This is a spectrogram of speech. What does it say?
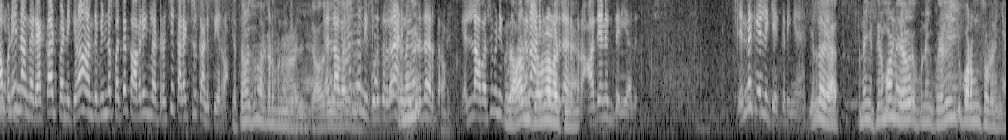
அப்படின்னு நாங்க ரெக்கார்ட் பண்ணிக்கிறோம். அந்த விண்ணப்பத்தை கவரிங் லெட்டர் வச்சு கலெக்டருக்கு அனுப்பிடுறோம். எத்தனை வருஷமா ரெக்கார்ட் பண்ணிக்கிறீங்க எல்லா வருஷமும் நீ கொடுக்கறதா அனுப்பிட்டு தான் இருக்கிறோம். எல்லா வருஷமும் நீ கொடுக்கறதா அனுப்பிட்டு தான்? இருக்கிறோம். அது எனக்கு தெரியாது. என்ன கேள்வி கேக்குறீங்க? இல்ல இப்ப நீங்க திருமணம் நிறைவே இப்ப எழுதிட்டு போறோம்னு சொல்றீங்க.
